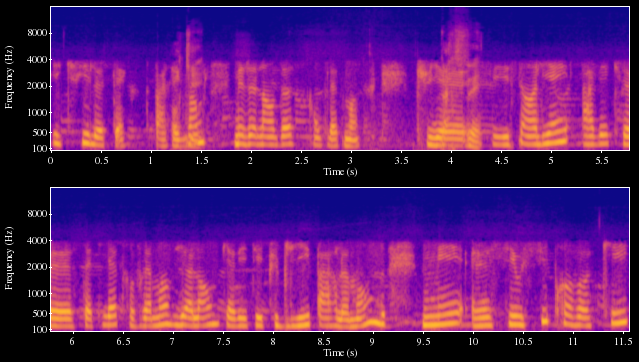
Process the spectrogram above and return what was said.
écrit le texte, par exemple, mais je l'endosse complètement. Puis euh, c'est en lien avec euh, cette lettre vraiment violente qui avait été publiée par Le Monde, mais euh, c'est aussi provoqué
